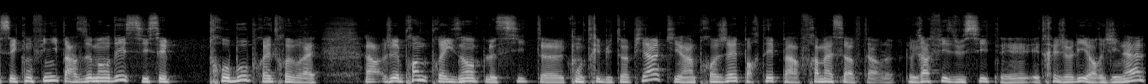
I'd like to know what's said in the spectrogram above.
c'est qu'on finit par se demander si c'est trop beau pour être vrai. Alors, je vais prendre pour exemple le site euh, Contributopia, qui est un projet porté par Framasoft. Alors, le, graphisme du site est, très joli original,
